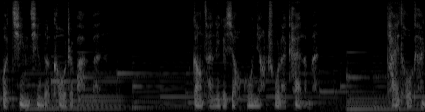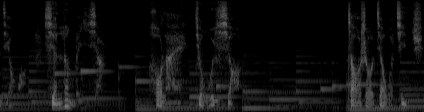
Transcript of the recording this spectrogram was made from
我轻轻地扣着板门。刚才那个小姑娘出来开了门，抬头看见我，先愣了一下，后来就微笑了，招手叫我进去。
